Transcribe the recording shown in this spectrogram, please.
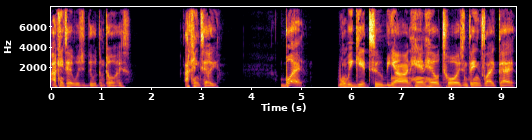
I can't tell you what you do with them toys. I can't tell you. But when we get to beyond handheld toys and things like that,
